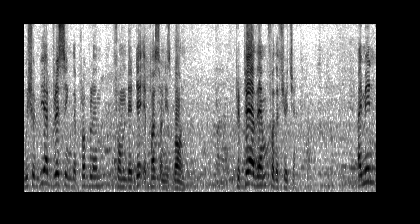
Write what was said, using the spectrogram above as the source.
We should be addressing the problem from the day a person is born. Prepare them for the future. I mean,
